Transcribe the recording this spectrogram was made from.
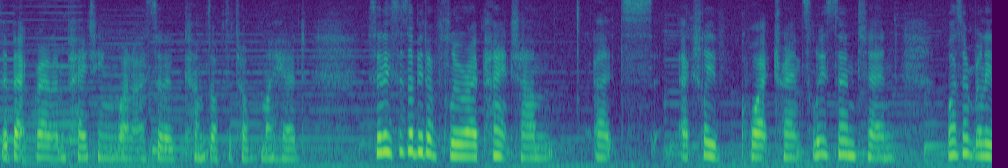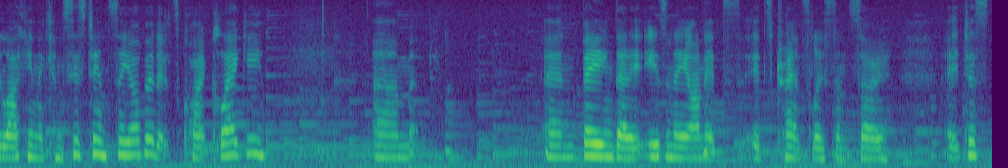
the background and painting what I sort of comes off the top of my head. So this is a bit of fluoro paint. Um, it's actually quite translucent and wasn't really liking the consistency of it. It's quite claggy. Um, and being that it is an neon, it's it's translucent, so it just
